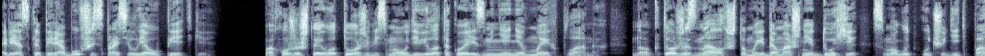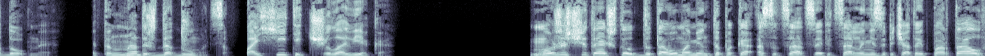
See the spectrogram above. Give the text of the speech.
Резко переобувшись, спросил я у Петьки. Похоже, что его тоже весьма удивило такое изменение в моих планах. Но кто же знал, что мои домашние духи смогут учудить подобное? Это надо ж додуматься, похитить человека. Можешь считать, что до того момента, пока ассоциация официально не запечатает портал,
